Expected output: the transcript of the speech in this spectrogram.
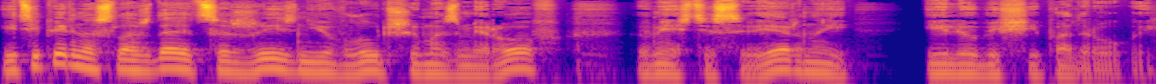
и теперь наслаждается жизнью в лучшем из миров вместе с верной и любящей подругой.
